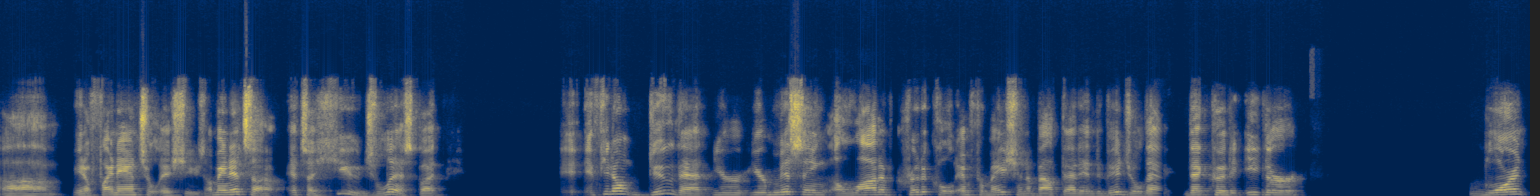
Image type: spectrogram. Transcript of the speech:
um, you know financial issues i mean it's a it's a huge list but if you don't do that you're you're missing a lot of critical information about that individual that that could either warrant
